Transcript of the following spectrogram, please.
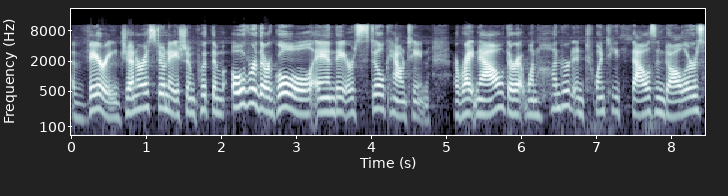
A very generous donation put them over their goal, and they are still counting. Uh, right now, they're at $120,000.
